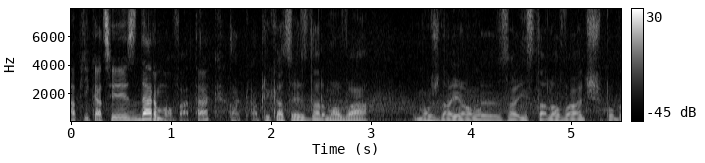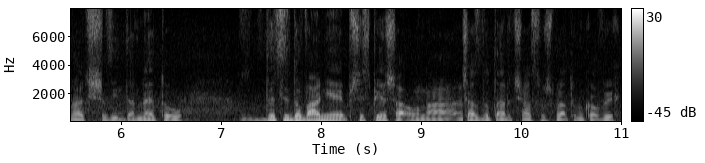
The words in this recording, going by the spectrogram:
Aplikacja jest darmowa, tak? Tak, aplikacja jest darmowa, można ją zainstalować, pobrać z internetu. Zdecydowanie przyspiesza ona czas dotarcia służb ratunkowych,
